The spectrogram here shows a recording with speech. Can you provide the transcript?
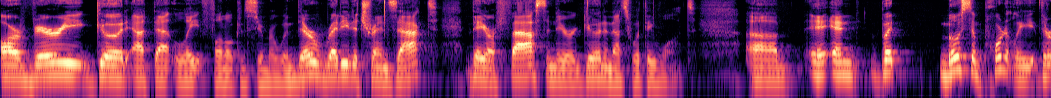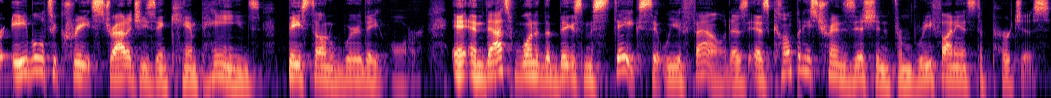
are very good at that late funnel consumer. When they're ready to transact, they are fast and they are good, and that's what they want. Um, and, and but most importantly, they're able to create strategies and campaigns based on where they are. And, and, that's one of the biggest mistakes that we have found as, as companies transition from refinance to purchase.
